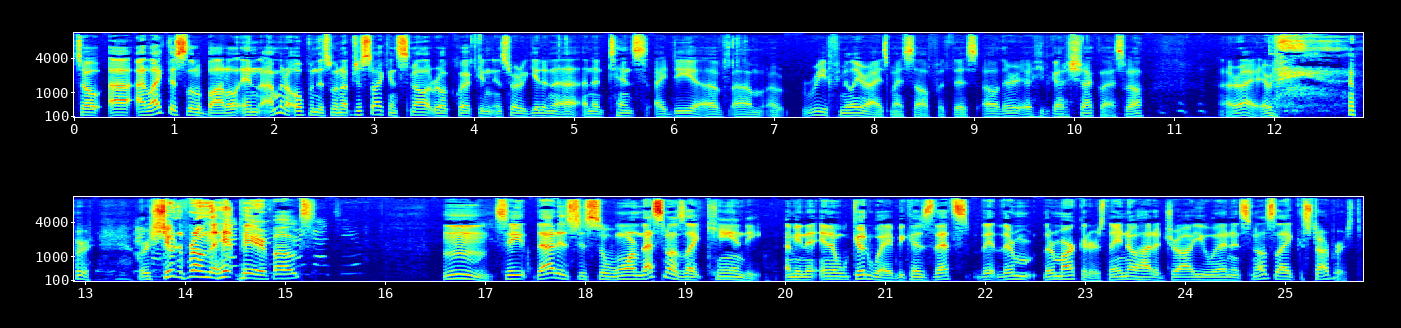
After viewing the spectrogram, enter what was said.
so uh, I like this little bottle, and I'm going to open this one up just so I can smell it real quick and, and sort of get an, uh, an intense idea of um, uh, refamiliarize myself with this. Oh, there you've got a shot glass. Well, all right, we're, we're shooting from the hip here, folks. Mmm. See, that is just so warm. That smells like candy. I mean, in a good way because that's they, they're they're marketers. They know how to draw you in. It smells like Starburst.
